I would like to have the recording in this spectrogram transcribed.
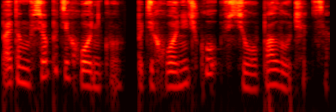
Поэтому все потихоньку, потихонечку все получится.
